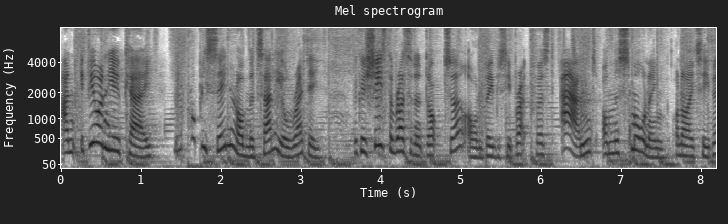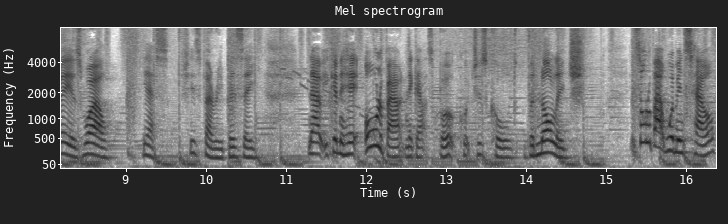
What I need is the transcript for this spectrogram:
And if you're in the UK, you'll have probably seen her on the telly already, because she's the resident doctor on BBC Breakfast and on This Morning on ITV as well. Yes, she's very busy. Now, you're going to hear all about Nigat's book, which is called The Knowledge. It's all about women's health,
